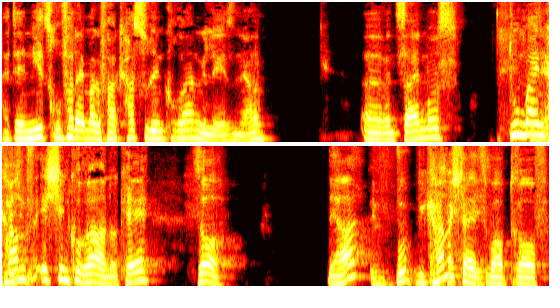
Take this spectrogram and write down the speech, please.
der Nils Ruf hat er immer gefragt, hast du den Koran gelesen, ja? Äh, Wenn es sein muss. Du mein Ich Kampf, ich den Koran, okay? So. Ja? Wo, wie kam ich da jetzt überhaupt drauf?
